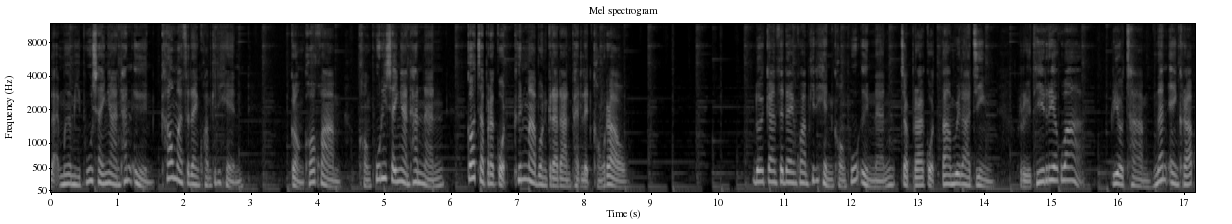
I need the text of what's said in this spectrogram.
และเมื่อมีผู้ใช้งานท่านอื่น เข้ามาแสดงความคิดเห็น กล่องข้อความของผู้ที่ใช้งานท่านนั้น ก็จะปรากฏขึ้นมาบนกระดานแพดเล็ตของเรา โดยการแสดงความคิดเห็นของผู้อื่นนั้น จะปรากฏตามเวลาจริง หรือที่เรียกว่า real time นั่นเองครับ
